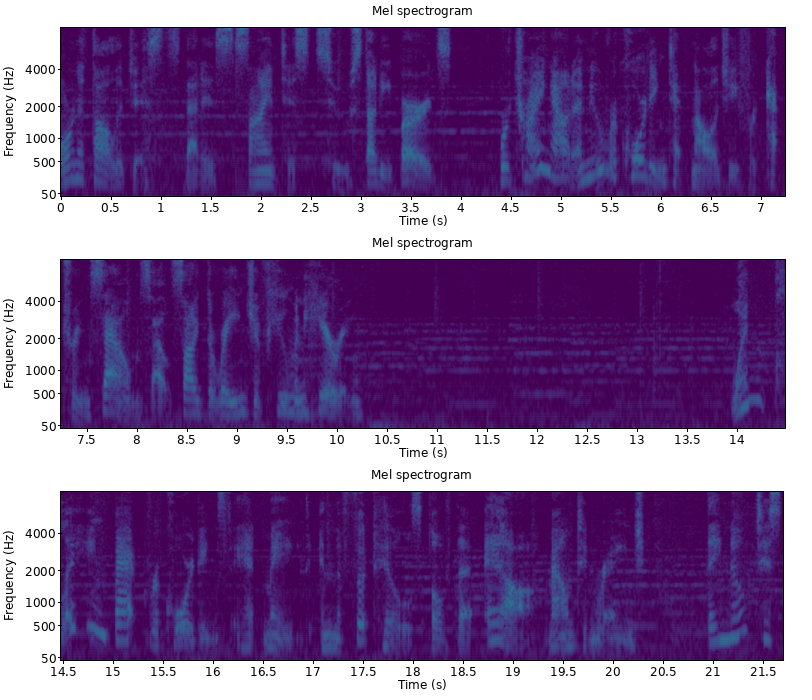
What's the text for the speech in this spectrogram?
ornithologists, that is, scientists who study birds, were trying out a new recording technology for capturing sounds outside the range of human hearing. When playing back recordings they had made in the foothills of the Ea mountain range, they noticed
